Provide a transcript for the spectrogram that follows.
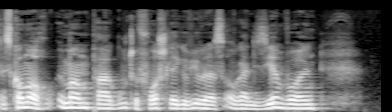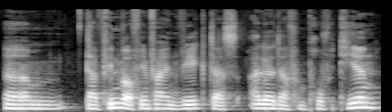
es kommen auch immer ein paar gute Vorschläge, wie wir das organisieren wollen. Ähm, da finden wir auf jeden Fall einen Weg, dass alle davon profitieren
